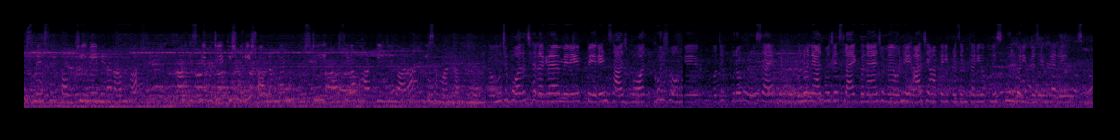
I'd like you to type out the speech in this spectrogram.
उसमें से टॉप थ्री में मेरा नाम था इसलिए मुझे किशोरी स्वावलंबन गोष्ठी भारती के द्वारा ये सम्मान प्राप्त हुआ। मुझे बहुत अच्छा लग रहा है, मेरे पेरेंट्स आज बहुत खुश होंगे, मुझे पूरा भरोसा है। उन्होंने आज मुझे इस लायक बनाया जो मैं उन्हें आज यहाँ पे रिप्रेजेंट कर रही हूँ, अपने स्कूल को रिप्रेजेंट कर रही हूँ।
